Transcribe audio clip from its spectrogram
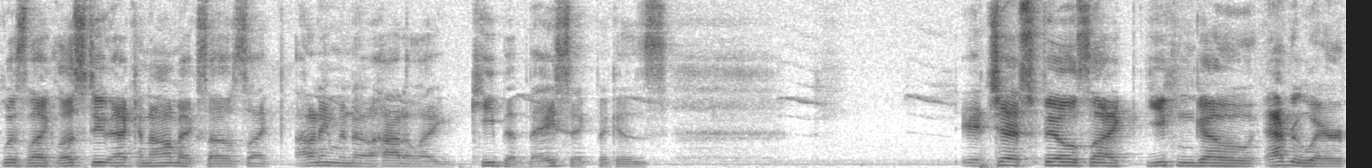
was like, let's do economics. I was like, I don't even know how to like keep it basic because it just feels like you can go everywhere,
